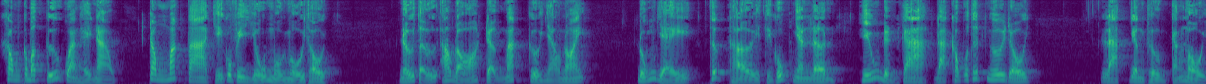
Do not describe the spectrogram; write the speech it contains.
không có bất cứ quan hệ nào, trong mắt ta chỉ có phi vũ muội muội thôi. Nữ tử áo đỏ trợn mắt cười nhạo nói, đúng vậy, thức thời thì cút nhanh lên, Hiếu Đình ca đã không có thích ngươi rồi. Lạc dân thường cắn môi,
